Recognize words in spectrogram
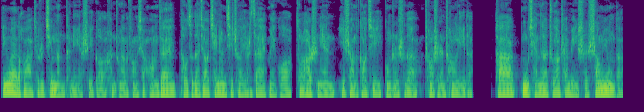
另外的话，就是氢能肯定也是一个很重要的方向。我们在投资的叫前程汽车，也是在美国做了二十年以上的高级工程师的创始人创立的。它目前的主要产品是商用的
